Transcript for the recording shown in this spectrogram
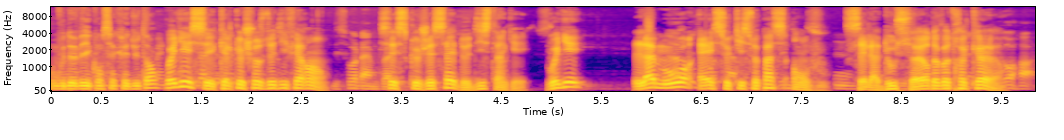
vous devez y consacrer du temps. Voyez, c'est quelque chose de différent. C'est ce que j'essaie de distinguer. Voyez, l'amour est ce qui se passe en vous. C'est la douceur de votre cœur.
